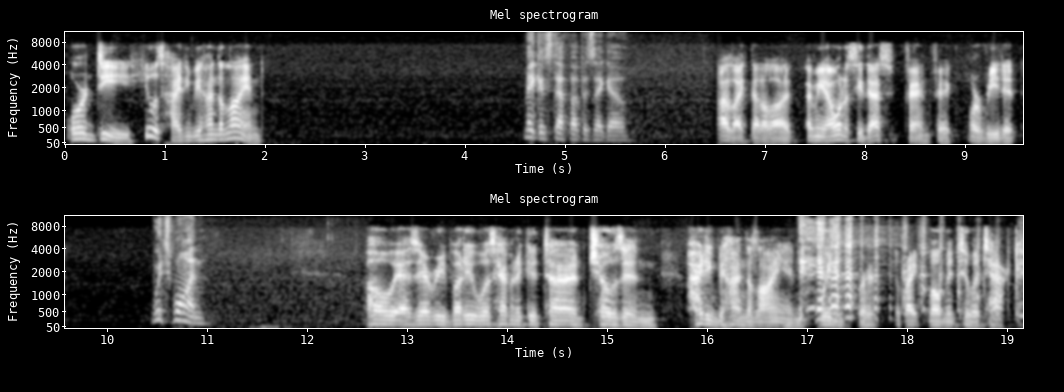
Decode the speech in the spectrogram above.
Or D. He was hiding behind a lion. Making stuff up as I go. I like that a lot. I mean, I want to see that fanfic or read it. Which one? Oh, as everybody was having a good time, Chozen hiding behind the lion, waiting for the right moment to attack.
